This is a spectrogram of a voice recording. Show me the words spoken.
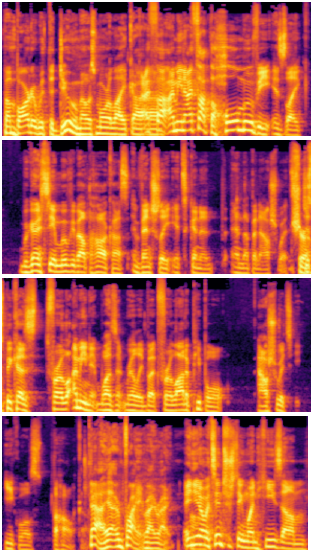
bombarded with the doom. I was more like uh, I thought. I mean, I thought the whole movie is like we're going to see a movie about the Holocaust. Eventually, it's going to end up in Auschwitz. Sure. Just because for a I mean, it wasn't really, but for a lot of people, Auschwitz equals the Holocaust. Yeah, yeah, right, right, right. And you know, it's interesting when he's um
